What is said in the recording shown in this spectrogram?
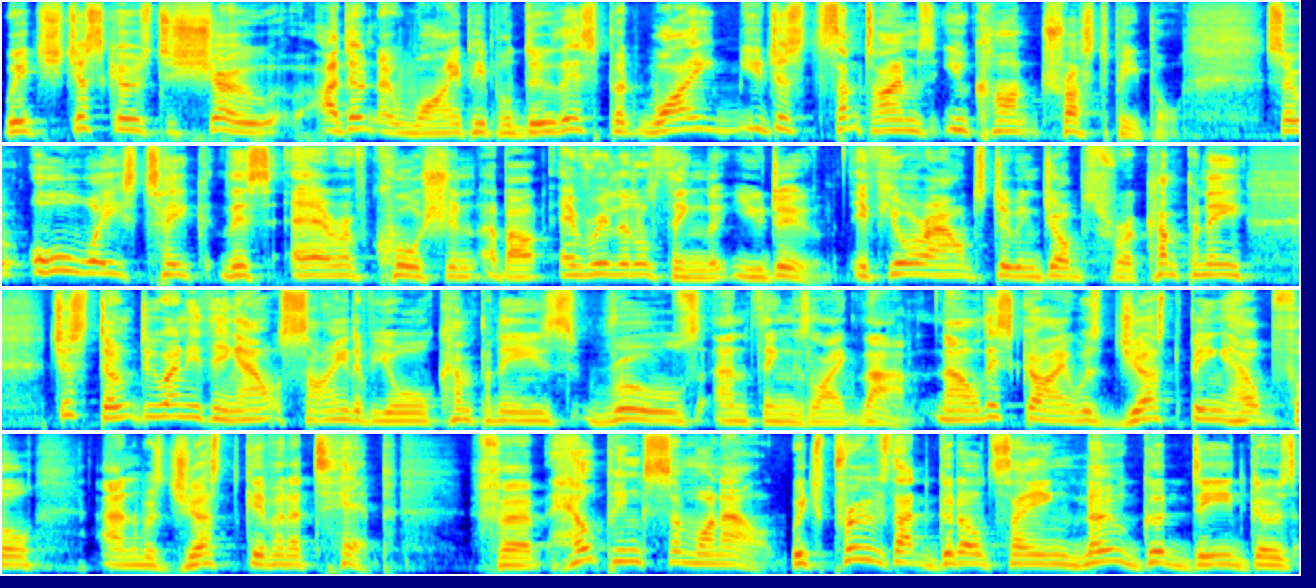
which just goes to show I don't know why people do this, but why you just sometimes you can't trust people. So always take this air of caution about every little thing that you do. If you're out doing jobs for a company, just don't do anything outside of your company's rules and things like that. Now, this guy was just being helpful and was just given a tip for helping someone out, which proves that good old saying, no good deed goes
